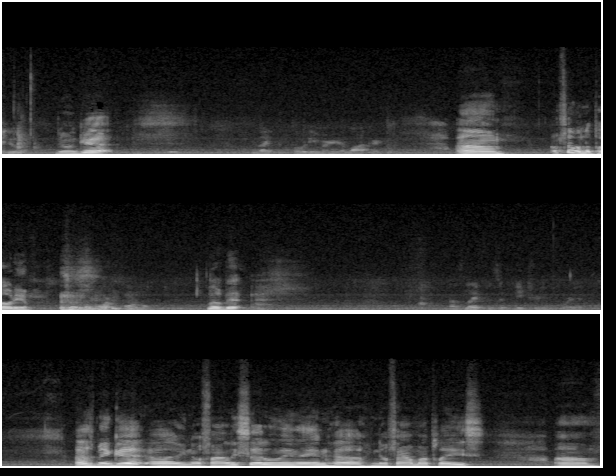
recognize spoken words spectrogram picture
Doing? Doing good. You like the podium or your locker? Um, I'm feeling the podium A little more formal. a little bit. How's life as a Patriot for you? Uh, It's been good. Uh, you know, finally settling in. Uh, you know, found my place. Um,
